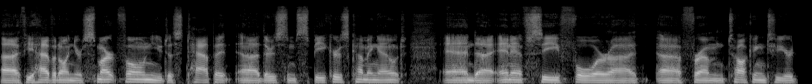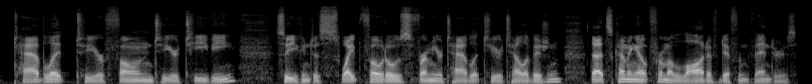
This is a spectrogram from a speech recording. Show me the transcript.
Uh, if you have it on your smartphone, you just tap it. There's some speakers coming out, and NFC for from talking to your tablet to your phone to your TV. So you can just swipe photos from your tablet to your television. That's coming out from a lot of different vendors,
